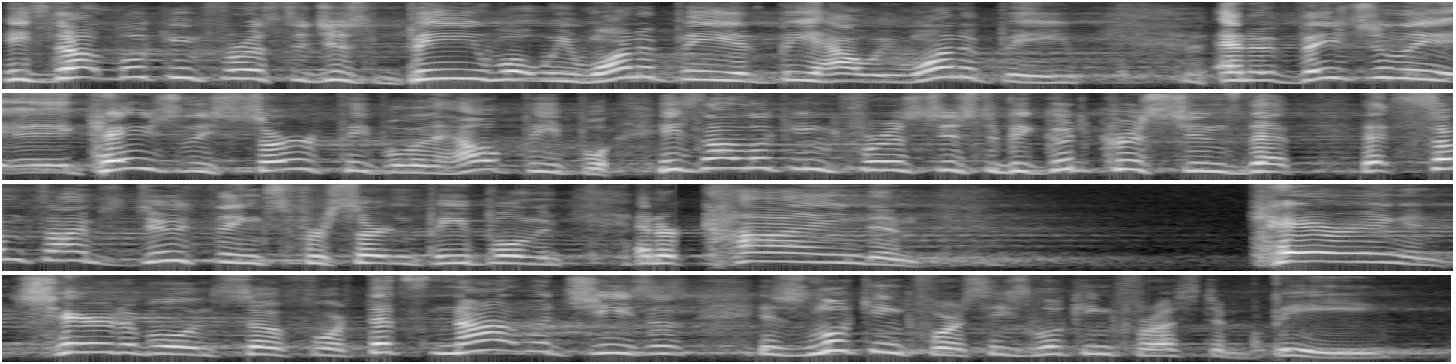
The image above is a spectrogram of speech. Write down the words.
He's not looking for us to just be what we want to be and be how we want to be and eventually, occasionally serve people and help people. He's not looking for us just to be good Christians that, that sometimes do things for certain people and, and are kind and caring and charitable and so forth. That's not what Jesus is looking for us. He's looking for us to be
